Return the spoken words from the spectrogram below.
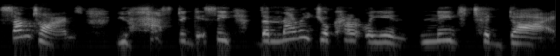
Sometimes you have to get see the marriage you're currently currently in needs to die.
